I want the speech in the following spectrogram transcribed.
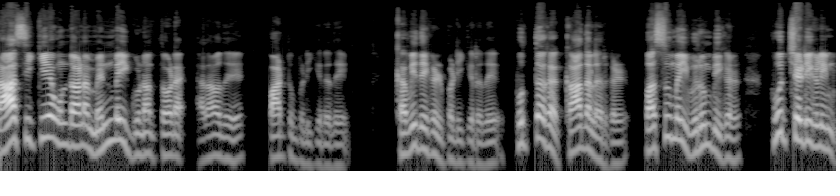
ராசிக்கே உண்டான மென்மை குணத்தோட அதாவது பாட்டு படிக்கிறது கவிதைகள் படிக்கிறது புத்தக காதலர்கள் பசுமை விரும்பிகள் பூச்செடிகளின்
